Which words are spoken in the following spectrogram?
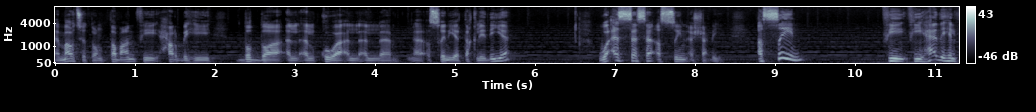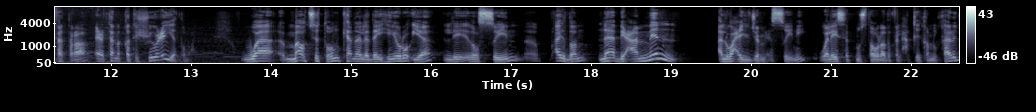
ماو تسي تونغ طبعا في حربه ضد القوى الصينية التقليدية وأسس الصين الشعبية. الصين في في هذه الفترة اعتنقت الشيوعية طبعا. وماو تسي تونغ كان لديه رؤية للصين أيضا نابعة من الوعي الجمعي الصيني وليست مستورده في الحقيقة من الخارج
